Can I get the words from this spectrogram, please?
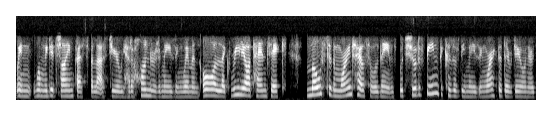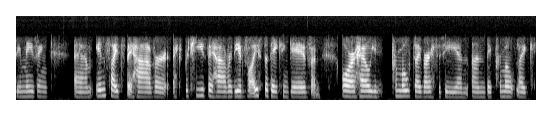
when when we did Shine Festival last year, we had a hundred amazing women, all like really authentic. Most of them weren't household names, but should have been because of the amazing work that they're doing or the amazing um, insights they have or expertise they have or the advice that they can give and or how you promote diversity and and they promote like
